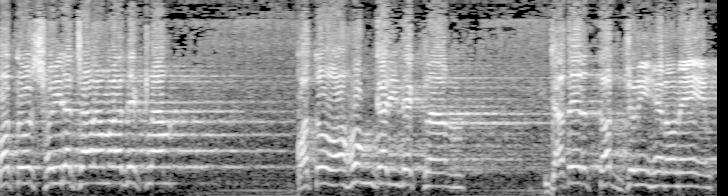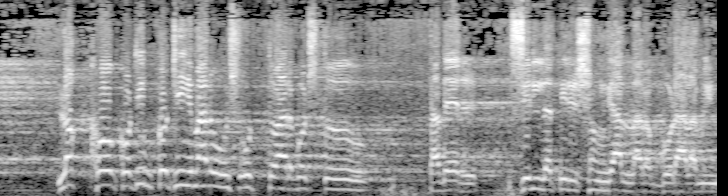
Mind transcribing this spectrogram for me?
কত স্বৈরাচার আমরা দেখলাম, কত অহংকারী দেখলাম, যাদের তর্জনী হেননে লক্ষ কোটি কোটি মানুষ উঠত আর বসত, তাদের জিল্লাতির সঙ্গে আল্লাহ রব্বুর আলমিন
